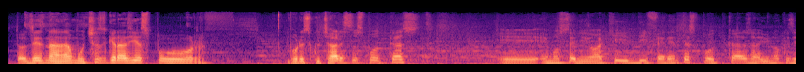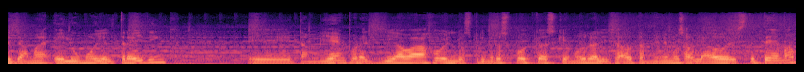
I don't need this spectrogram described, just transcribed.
Entonces nada, muchas gracias por, por escuchar estos podcasts. Eh, hemos tenido aquí diferentes podcasts, hay uno que se llama El humo y el trading, eh, también por allí abajo en los primeros podcasts que hemos realizado también hemos hablado de este tema.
